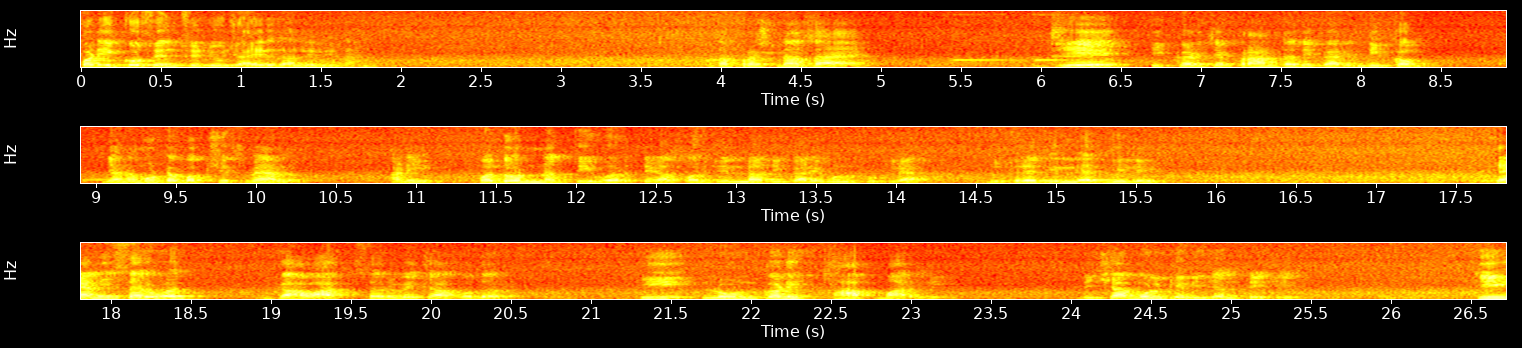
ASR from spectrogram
पण इको सेन्सिटिव्ह जाहीर झालेली नाही. आता प्रश्न असा आहे जे इकडचे प्रांत अधिकारी निकम ज्यांना मोठं बक्षीस मिळालं आणि पदोन्नतीवर ते अपर जिल्हाधिकारी म्हणून कुठल्या दुसऱ्या जिल्ह्यात गेले. त्यांनी सर्व गावात सर्वेच्या अगोदर ही लोणकडी थाप मारली दिशाभूल केली जनतेची. की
